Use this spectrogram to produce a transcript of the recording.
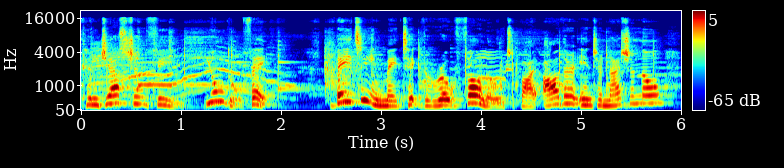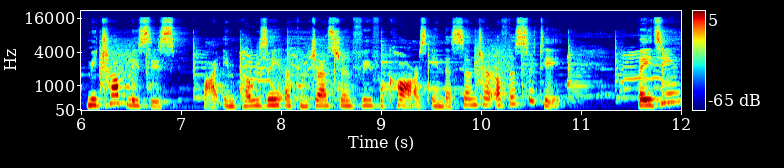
congestion fee，拥堵费。Beijing may take the road followed by other international metropolises by imposing a congestion fee for cars in the center of the city. 北京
